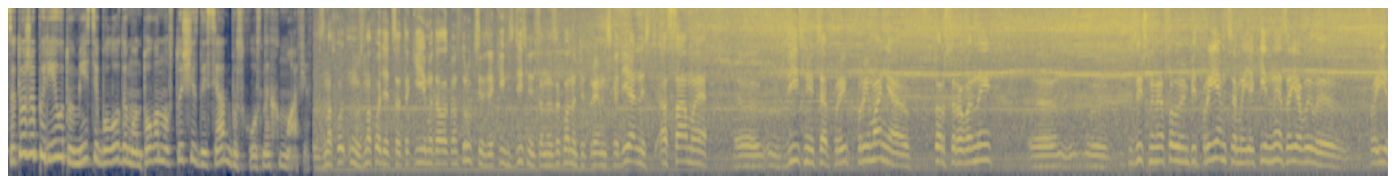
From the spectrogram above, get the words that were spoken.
За той же період у місті було демонтовано 160 безхозних мафів. Ну, знаходяться такі металоконструкції, з яких здійснюється незаконна підприємницька діяльність, а саме е, здійснюється при, приймання вторсировини е, фізичними особами підприємцями, які не заявили свої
